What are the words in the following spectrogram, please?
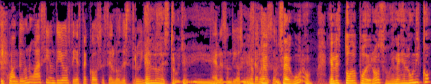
Y cuando uno hace un Dios de esta cosa, se lo destruye. él lo destruye. Y- Él es un Dios muy celoso. eh, Seguro, él es todopoderoso, él es el único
